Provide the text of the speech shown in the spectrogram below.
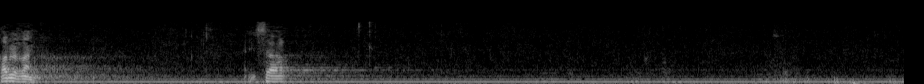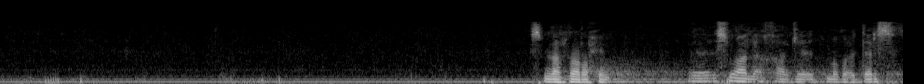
قبل الرمي يسار. بسم الله الرحمن الرحيم. أه، سؤال خارج موضوع الدرس.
